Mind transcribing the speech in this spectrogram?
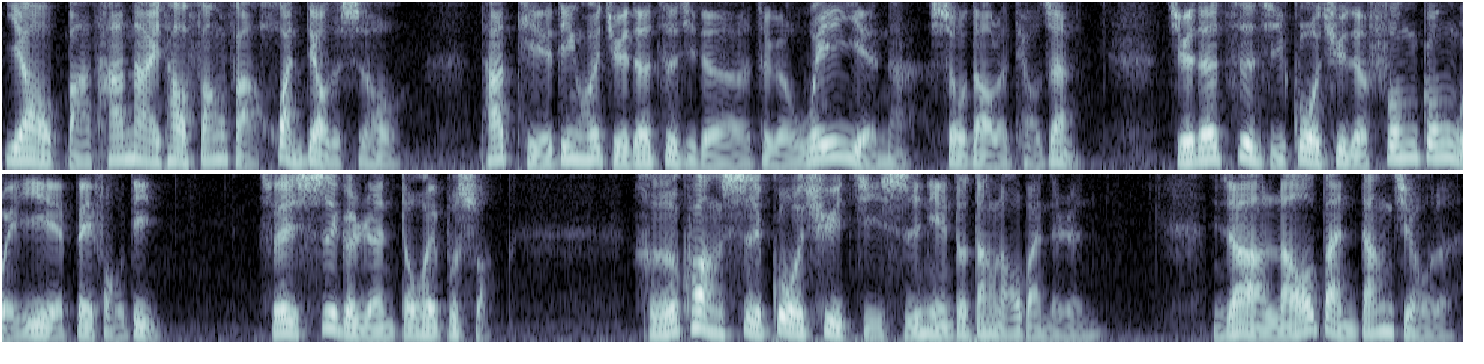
要把他那一套方法换掉的时候，他铁定会觉得自己的这个威严呐受到了挑战，觉得自己过去的丰功伟业被否定，所以是个人都会不爽，何况是过去几十年都当老板的人。你知道啊，老板当久了，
